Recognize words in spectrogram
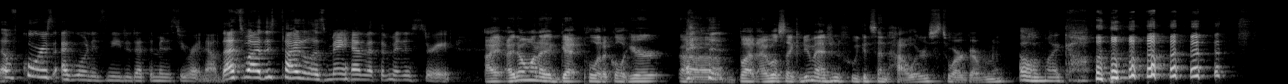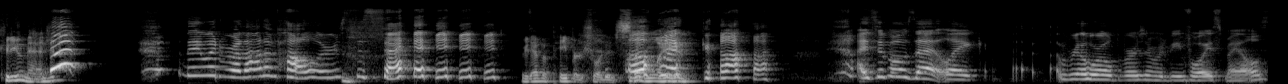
of course everyone is needed at the ministry right now. That's why this title is mayhem at the ministry. I, I don't want to get political here, uh, but I will say, could you imagine if we could send howlers to our government? oh my god Could you imagine? they would run out of howlers to say We'd have a paper shortage oh my god. I suppose that like a real world version would be voicemails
